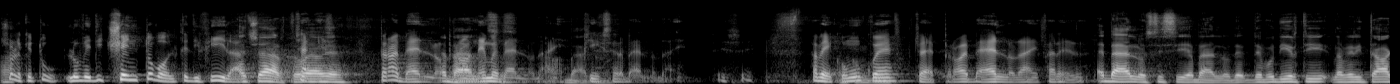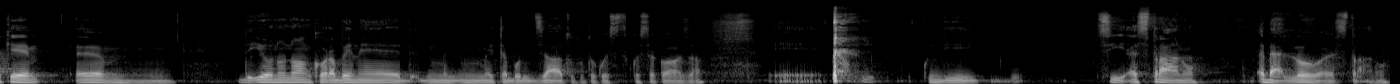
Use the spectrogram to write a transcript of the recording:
solo che tu lo vedi cento volte di fila. Eh, certo, Cioè, eh. Però è bello, È però bello, Nemo è sì, bello, sì. dai. No, bello. Pixar è bello, dai. Sì, sì. Vabbè, comunque, cioè, però è bello, dai, fare... È bello, sì, sì, è bello. De- devo dirti la verità che ehm, io non ho ancora bene metabolizzato tutta quest- questa cosa. E quindi sì, è strano. È bello, è strano.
